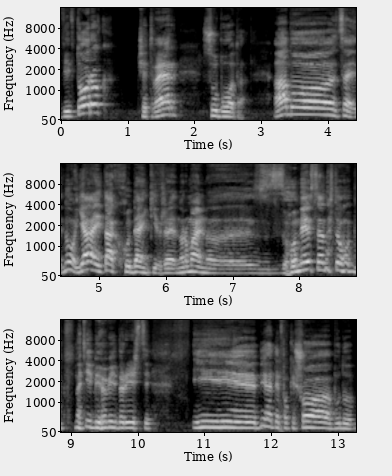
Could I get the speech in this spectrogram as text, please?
в вівторок, четвер, субота. Або цей, ну, я і так худенький вже нормально е, згонився на, тому, на тій біговій доріжці. І бігати поки що буду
